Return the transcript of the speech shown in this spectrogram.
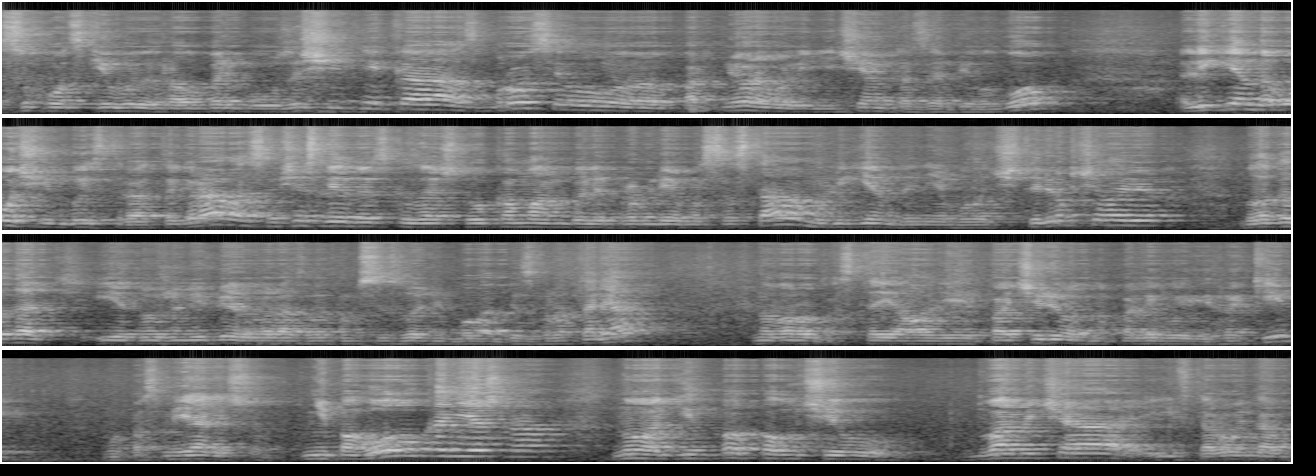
Сухоцкий выиграл борьбу у защитника, сбросил, партнер его Линиченко забил гол. Легенда очень быстро отыгралась. Вообще следует сказать, что у команд были проблемы с составом, у Легенды не было четырех человек. Благодать, и это уже не первый раз в этом сезоне была без вратаря. На воротах стояли поочередно полевые игроки. Мы посмеялись, что не по голу, конечно, но один получил два мяча, и второй там,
